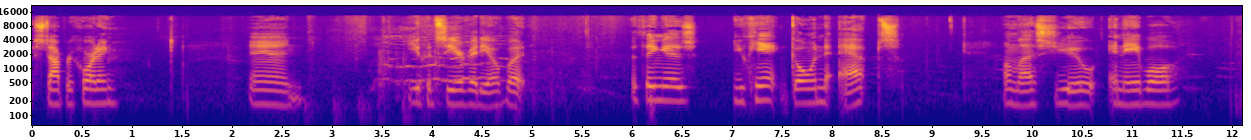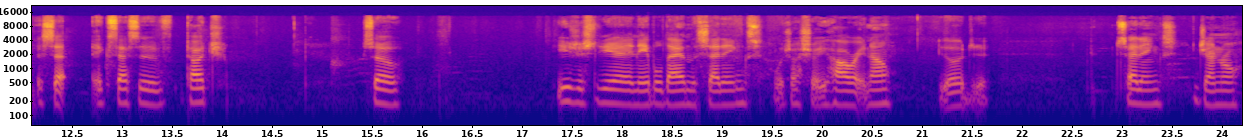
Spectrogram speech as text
stop recording, and you can see your video, but the thing is you can't go into apps unless you enable Assistive Touch. So you just need to enable that in the settings, which I'll show you how right now. You go to settings, general,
